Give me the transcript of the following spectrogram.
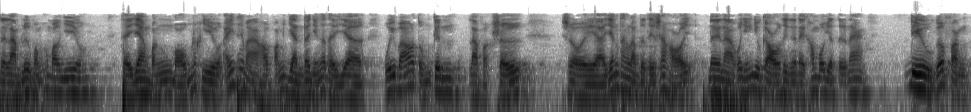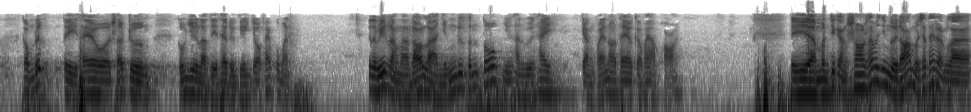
thì làm lương bổng không bao nhiêu thời gian bận bộn rất nhiều ấy thế mà họ vẫn dành ra những cái thời giờ quý báu tụng kinh làm phật sự rồi à, dấn thân làm từ thiện xã hội, nơi nào có những nhu cầu thì người này không bao giờ tự nan. Đều góp phần công đức tùy theo sở trường, cũng như là tùy theo điều kiện cho phép của mình. Chúng ta biết rằng là đó là những đức tính tốt, những hành quyền hay, cần phải noi theo, cần phải học hỏi. Thì à, mình chỉ cần so sánh với những người đó, mình sẽ thấy rằng là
